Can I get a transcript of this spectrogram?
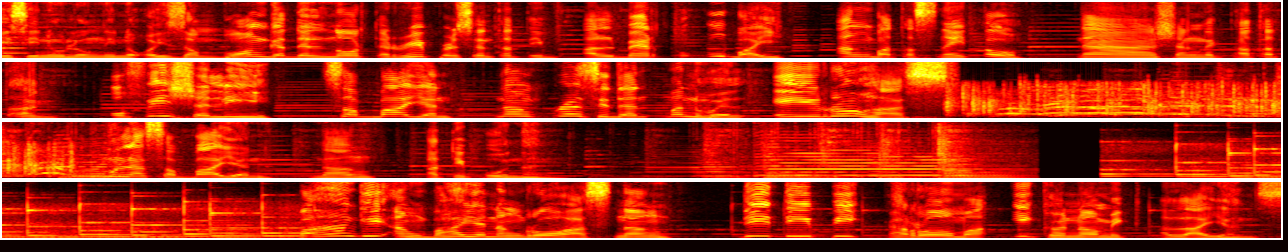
Isinulong ni Nooy Zamboanga del Norte Representative Alberto Ubay ang batas na ito na siyang nagtatatag officially sa bayan ng President Manuel A. Rojas mula sa bayan ng Katipunan. Bahagi ang bayan ng Rojas ng DDP Caroma Economic Alliance.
